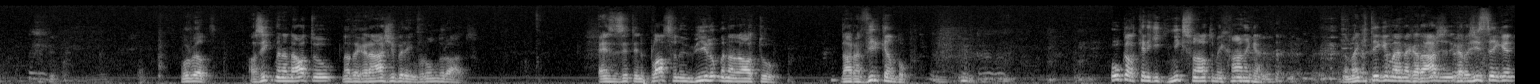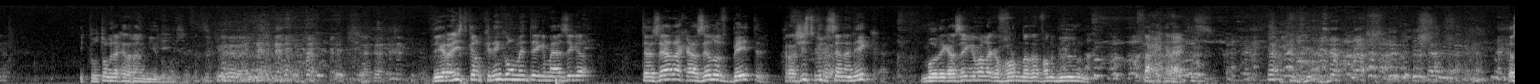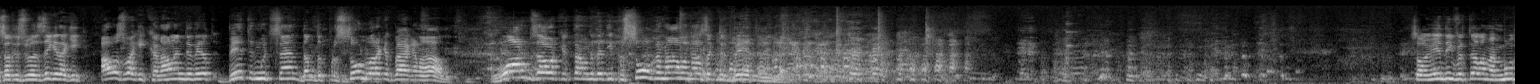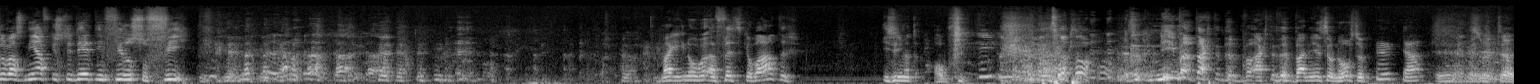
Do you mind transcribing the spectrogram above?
Bijvoorbeeld, als ik een auto naar de garage breng voor onderhoud, en ze zit in plaats van een wiel op mijn auto daar een vierkant op. Ook al ken ik niks van automechanica. Dan mag ik tegen mijn garage, garagist zeggen, ik wil toch dat je daar een wiel onder zet. De garagist kan op geen enkel moment tegen mij zeggen, tenzij dat zelf beter garagist kunt zijn dan ik, moet je gaan zeggen welke vorm dat van een wiel dat je krijgt. Dat zou dus willen zeggen dat ik alles wat ik kan halen in de wereld beter moet zijn dan de persoon waar ik het bij ga halen. Waarom zou ik het dan met die persoon gaan halen als ik er beter in ben? Ik zal u één ding vertellen. Mijn moeder was niet afgestudeerd in filosofie. Mag ik nog een flesje water? Is er iemand... Oh. er is ook niemand achter de, achter de bank in zo'n hoofd. Zo, ja. Een soort uh,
